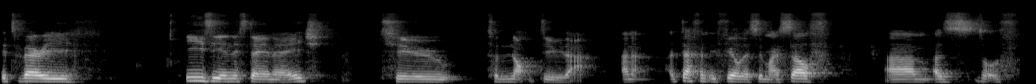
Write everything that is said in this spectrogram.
it's very easy in this day and age to to not do that. And i definitely feel this in myself um, as sort of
